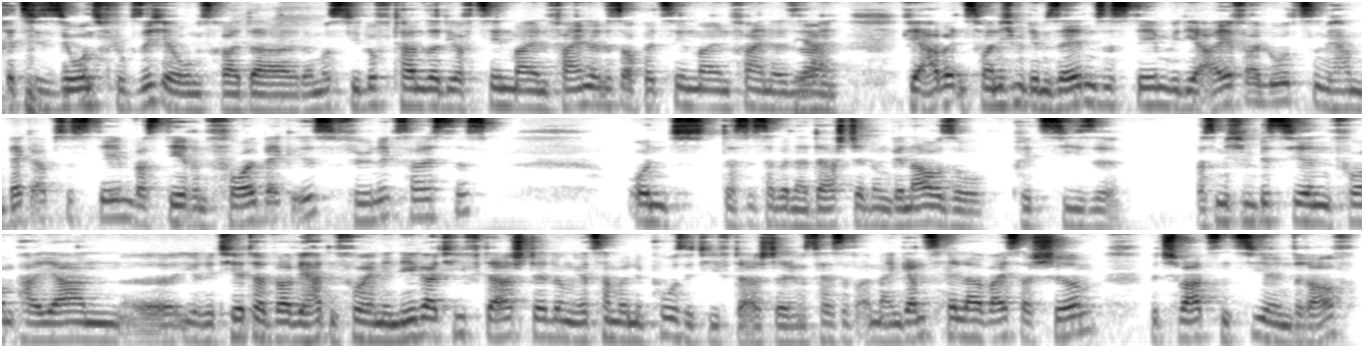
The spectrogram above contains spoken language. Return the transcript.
Präzisionsflugsicherungsradar. Da muss die Lufthansa, die auf 10 Meilen Final ist, auch bei 10 Meilen Final sein. Ja. Wir arbeiten zwar nicht mit demselben System wie die IFA-Lotsen, wir haben ein Backup-System, was deren Fallback ist. Phoenix heißt es. Und das ist aber in der Darstellung genauso präzise. Was mich ein bisschen vor ein paar Jahren äh, irritiert hat, war, wir hatten vorher eine Negativdarstellung, jetzt haben wir eine Positivdarstellung. Das heißt auf einmal ein ganz heller weißer Schirm mit schwarzen Zielen drauf.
